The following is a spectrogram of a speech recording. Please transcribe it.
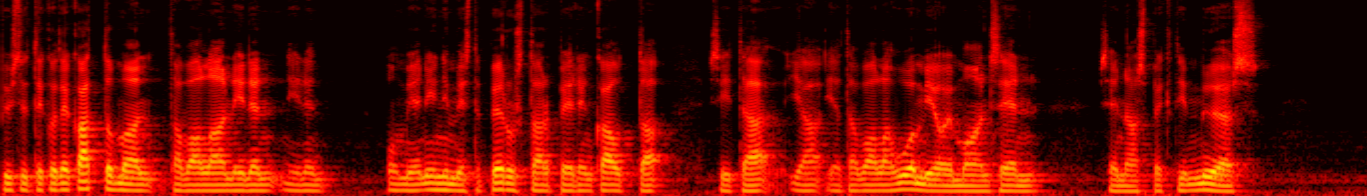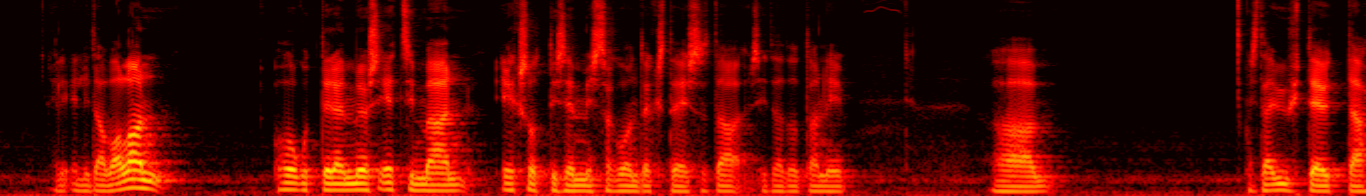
pystyttekö te katsomaan tavallaan niiden, niiden omien inhimillisten perustarpeiden kautta sitä ja, ja tavallaan huomioimaan sen, sen aspektin myös. Eli, eli tavallaan houkuttelen myös etsimään eksottisemmissa konteksteissa sitä, sitä, tota niin, ää, sitä yhteyttä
